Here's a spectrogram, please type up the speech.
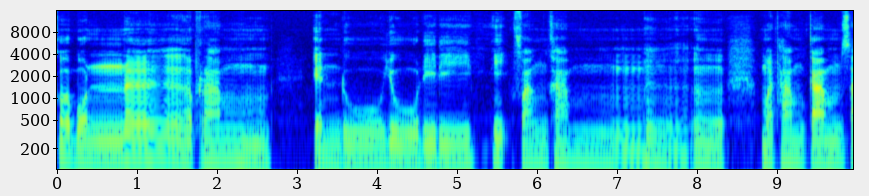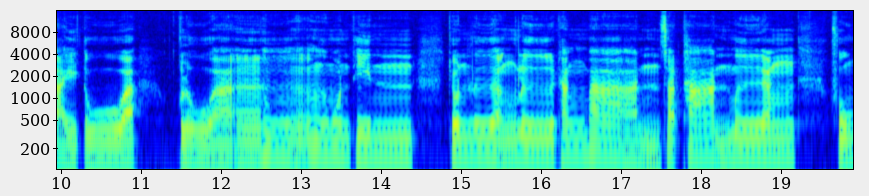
ก็บนพรำเอ็นดูอยู่ดีๆ มิฟังคำมาทำกรรมใส่ตัว กลัวมนทิน จนเรื่องลือทั้งบ้านสถานเมือง ฟุ้ง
